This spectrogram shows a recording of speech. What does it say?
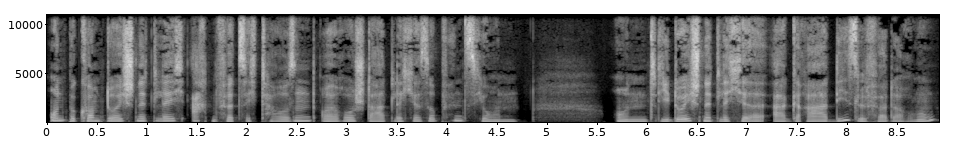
und bekommt durchschnittlich 48.000 Euro staatliche Subventionen. Und die durchschnittliche Agrardieselförderung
